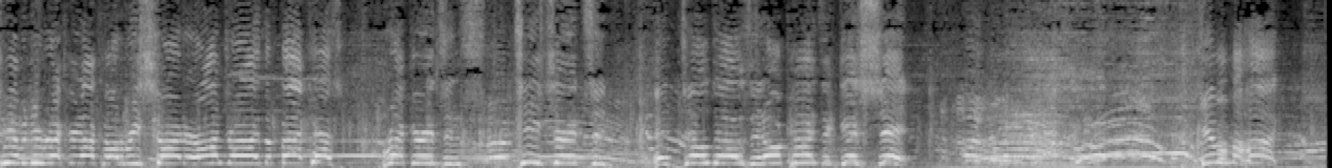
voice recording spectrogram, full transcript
We. We have a new record out called Restarter. Andre the back has records and t-shirts and, and dildos and all kinds of good shit. Give him a hug.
